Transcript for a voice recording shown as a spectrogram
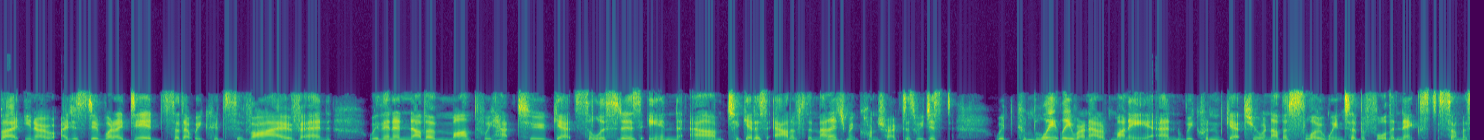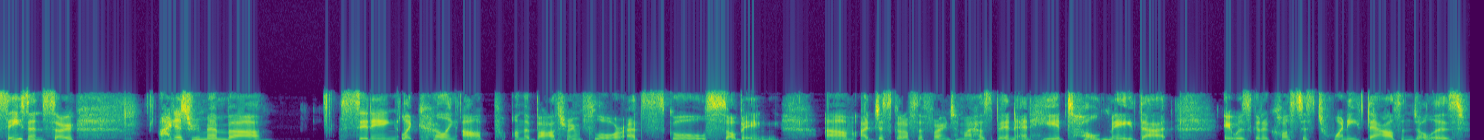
but you know i just did what i did so that we could survive. And within another month we had to get solicitors in um, to get us out of the management contract as we just we'd completely run out of money and we couldn't get through another slow winter before the next summer season. So i just remember sitting like curling up on the bathroom floor at school sobbing um, i just got off the phone to my husband and he had told me that it was going to cost us $20,000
